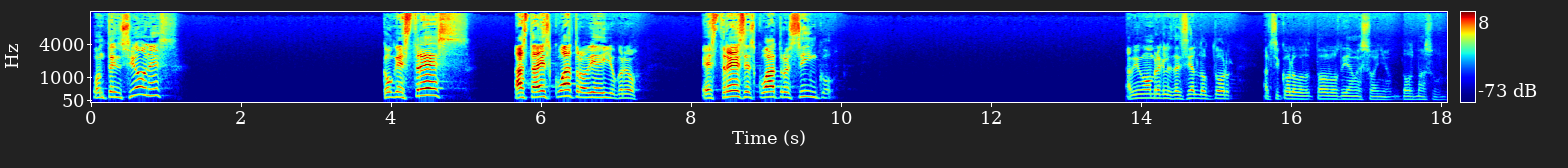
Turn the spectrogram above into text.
con tensiones, con estrés. Hasta es cuatro había ahí, yo creo. Estrés es cuatro, es cinco. Había un hombre que le decía al doctor, al psicólogo, todos los días me sueño, dos más uno,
